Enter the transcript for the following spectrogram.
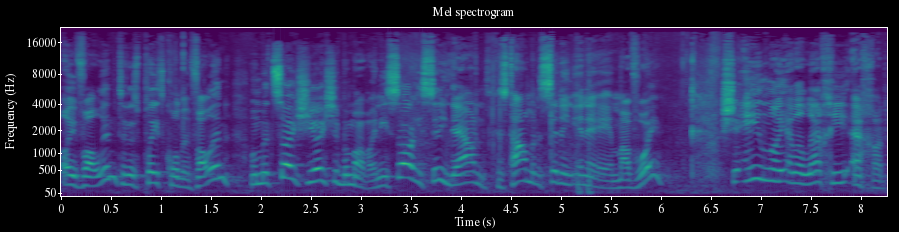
Oivalin to this place called Oivalin, and he saw he's sitting down. His Talmud is sitting in a mavoy. She'ein loy elalechi echad.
